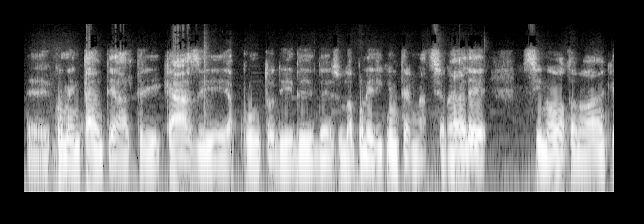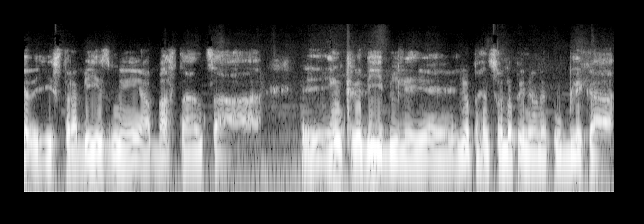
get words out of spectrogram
eh, come in tanti altri casi appunto di, di, di, sulla politica internazionale, si notano anche degli strabismi abbastanza eh, incredibili. Io penso all'opinione pubblica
